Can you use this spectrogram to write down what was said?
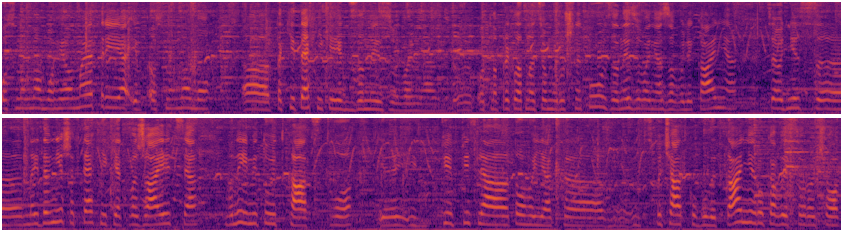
в основному геометрія і в основному е, такі техніки, як занизування. От, наприклад, на цьому рушнику занизування, заволікання. Це одні з е, найдавніших технік, як вважається. Вони імітують ткацтво. Пі- Після того, як е, спочатку були ткані рукави сорочок,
